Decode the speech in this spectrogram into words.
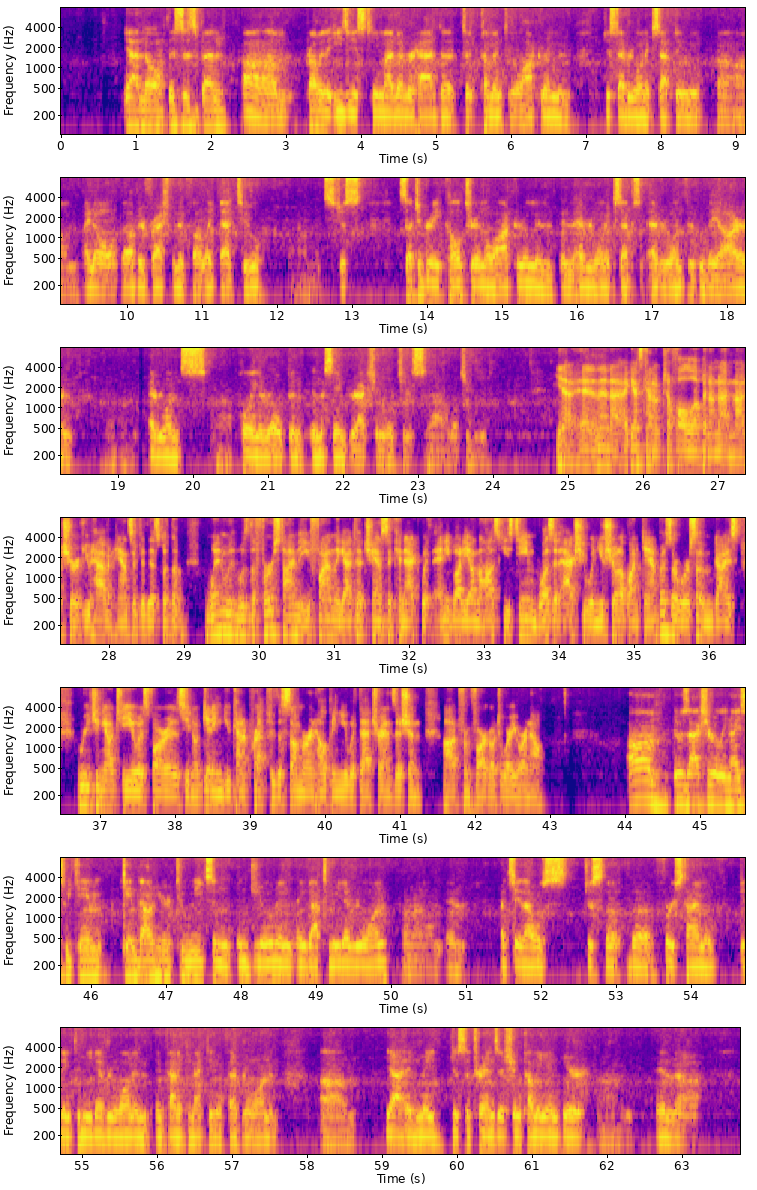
Yeah, no, this has been um, probably the easiest team I've ever had to, to come into the locker room and just everyone accepting me. Um, I know the other freshmen have felt like that too. Um, it's just such a great culture in the locker room, and, and everyone accepts everyone for who they are, and um, everyone's uh, pulling the rope in, in the same direction, which is uh, what you need. Yeah, and then I guess kind of to follow up, and I'm not, I'm not sure if you have an answer to this, but the when was the first time that you finally got a chance to connect with anybody on the Huskies team? Was it actually when you showed up on campus, or were some guys reaching out to you as far as you know getting you kind of prepped through the summer and helping you with that transition uh, from Fargo to where you are now? Um, it was actually really nice. We came came down here two weeks in in June and, and got to meet everyone, um, and I'd say that was just the the first time of getting to meet everyone and, and kind of connecting with everyone. And um, yeah, it made just a transition coming in here um, and uh,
